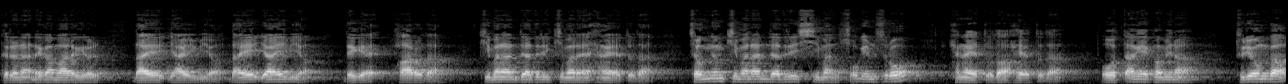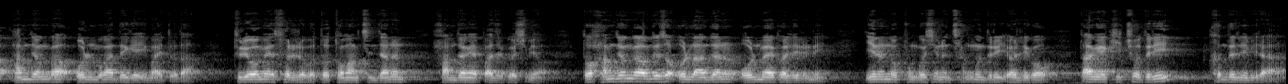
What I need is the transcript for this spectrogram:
그러나 내가 말하기를 나의 야임이여 나의 야임이여 내게 화로다. 기만한 자들이 기만하여 행하였도다. 정령 기만한 자들이 심한 속임수로 행하였도다 하였도다. 오 땅의 검이나 두려움과 함정과 올무가 내게 임하였도다. 두려움의 소리로부터 도망친 자는 함정에 빠질 것이며 또 함정 가운데서 올라온 자는 올무에 걸리리니 이는 높은 곳이는 창문들이 열리고 땅의 기초들이 흔들림이라.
